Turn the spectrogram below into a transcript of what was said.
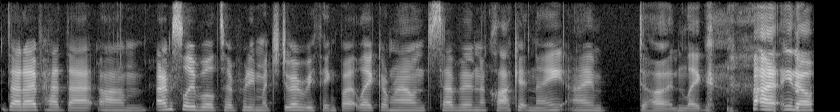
that I've had that. Um, I'm still able to pretty much do everything, but like around seven o'clock at night, I'm done. Like, I, you know,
